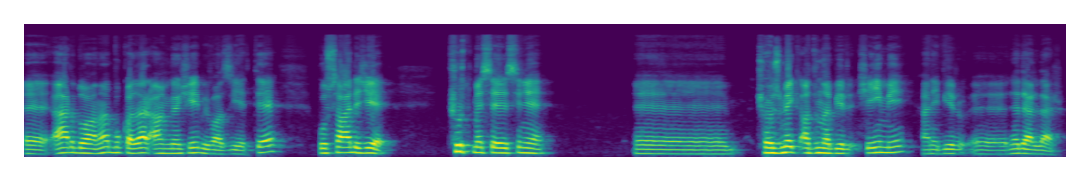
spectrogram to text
e, Erdoğan'a bu kadar angaje bir vaziyette? Bu sadece Kürt meselesini e, çözmek adına bir şey mi? Hani bir e, ne derler?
